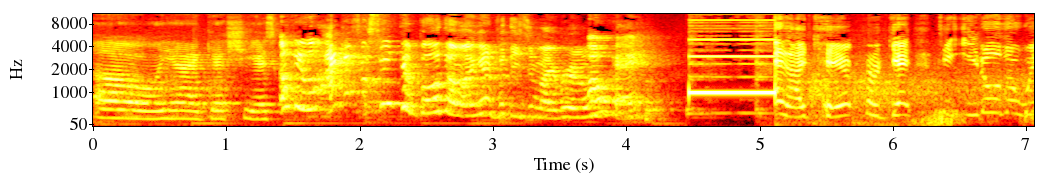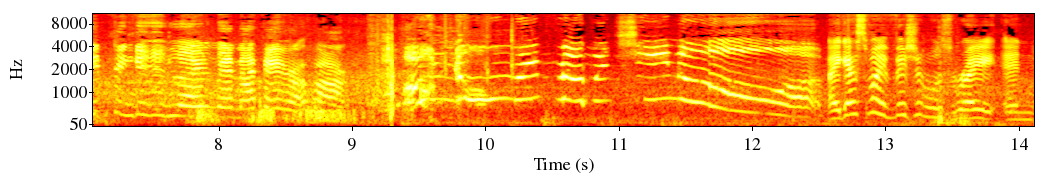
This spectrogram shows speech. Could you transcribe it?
Oh, yeah, I guess she is. Okay, well, I can just take them both home. I'm gonna put these in my room. Okay. And I can't forget to eat all the whipped cream because it's my, my favorite part. Oh no, my I guess my vision was right and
